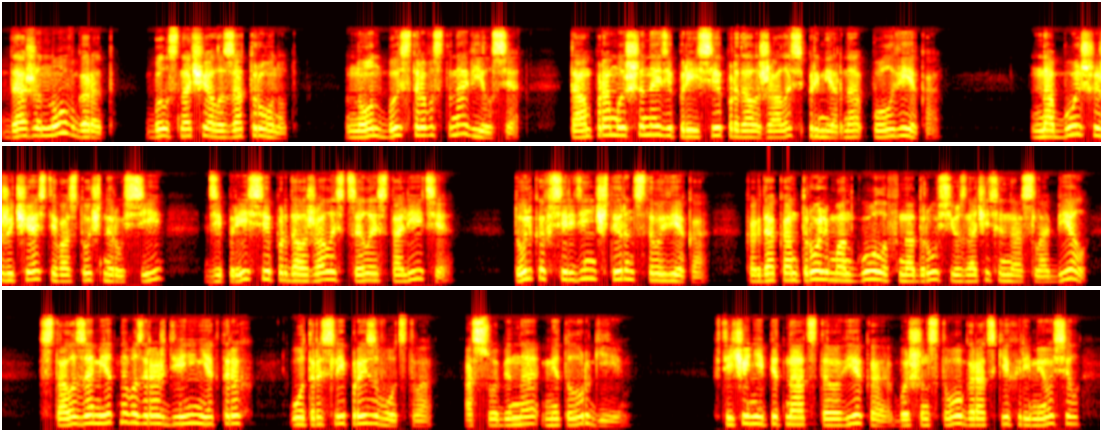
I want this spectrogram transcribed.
Даже Новгород был сначала затронут, но он быстро восстановился. Там промышленная депрессия продолжалась примерно полвека. На большей же части Восточной Руси депрессия продолжалась целое столетие. Только в середине XIV века, когда контроль монголов над Русью значительно ослабел, стало заметно возрождение некоторых отраслей производства, особенно металлургии. В течение XV века большинство городских ремесел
